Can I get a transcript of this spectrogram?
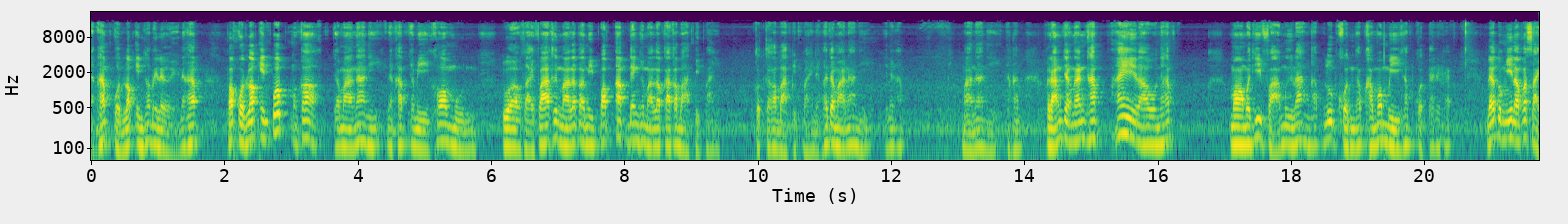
นะครับ กดล็อกอินเข้าไปเลยนะครับ พอกดล็อกอินปุ๊บมันก็จะมาหน้านี้นะครับ จะมีข้อมูลตัวสายฟ้าขึ้นมา แล้วก็มีป๊อปอัพเด้งขึ้นมาแล้วกากบาทปิดไปกดกากบาทปิดไปเนี่ยเขาจะมาหน้านี้เห็นไหมครับ มาหน้านี้นะครับ หลังจากนั้นครับให้เรานะครับ มองไปที่ฝ่ามือล่างครับ รูปคนครับคำว่ามีครับกดไปเลยครับ แล้วตรงนี้เราก็ใส่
